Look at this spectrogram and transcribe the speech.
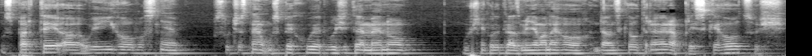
U Sparty a u jejího vlastně současného úspěchu je důležité jméno už několikrát zmiňovaného dánského trenéra Priskeho, což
